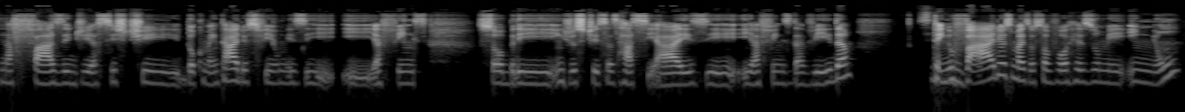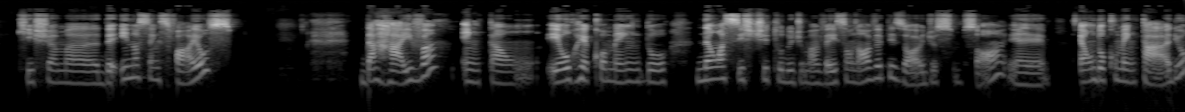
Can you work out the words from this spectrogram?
na fase de assistir documentários, filmes e, e afins sobre injustiças raciais e, e afins da vida. Sim. Tenho vários, mas eu só vou resumir em um, que chama The Innocence Files, da raiva. Então, eu recomendo não assistir tudo de uma vez, são nove episódios só. É, é um documentário,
